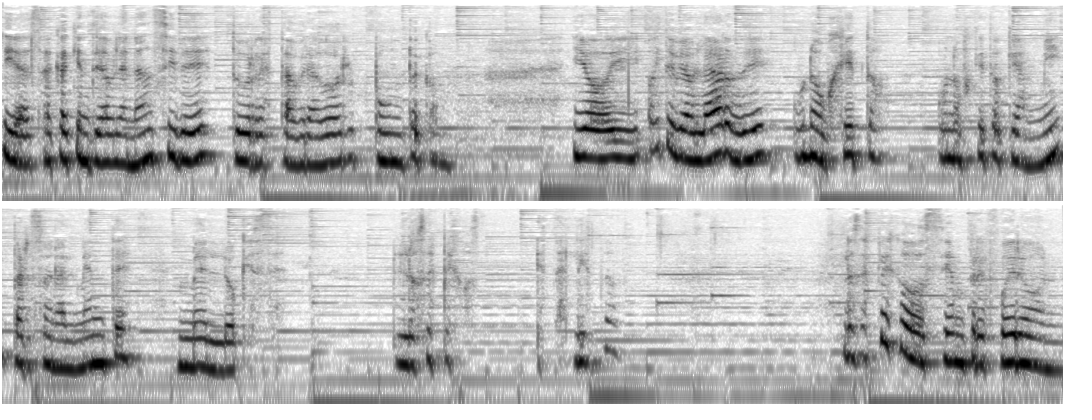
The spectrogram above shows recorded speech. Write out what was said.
días, acá quien te habla Nancy de turrestaurador.com. Y hoy, hoy te voy a hablar de un objeto, un objeto que a mí personalmente me enloquece. Los espejos. ¿Estás listo? Los espejos siempre fueron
